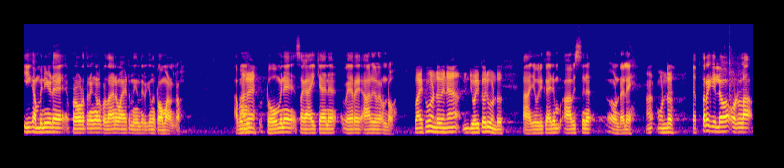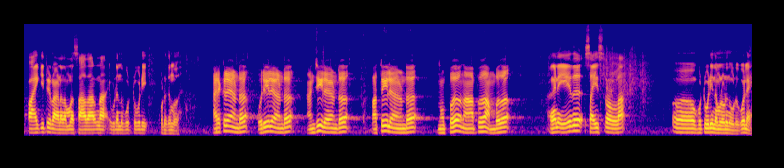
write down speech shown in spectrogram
ഈ കമ്പനിയുടെ പ്രവർത്തനങ്ങൾ പ്രധാനമായിട്ട് നിയന്ത്രിക്കുന്ന ടോമാണല്ലോ. അപ്പം ടോമിനെ സഹായിക്കാൻ വേറെ ആളുകളുണ്ടോ വൈഫും ഉണ്ട് പിന്നെ ജോലിക്കാരും ഉണ്ട്. ആ ജോലിക്കാരും ആവശ്യത്തിന് ഉണ്ടല്ലേ അല്ലേ? ഉണ്ട്. എത്ര കിലോ ഉള്ള പാക്കറ്റുകളാണ് നമ്മൾ സാധാരണ ഇവിടെ നിന്ന് പുട്ടുപൊടി കൊടുക്കുന്നത്? അര കിലോ ഉണ്ട് ഒരു കിലോ ഉണ്ട് അഞ്ച് കിലോ ഉണ്ട് പത്ത് കിലോ ഉണ്ട് മുപ്പത് നാൽപ്പത് അമ്പത്. അങ്ങനെ ഏത് സൈസിലുള്ള പൊട്ടുപൊടി നമ്മളിവിടെ നിന്ന് കൊടുക്കും അല്ലേ?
